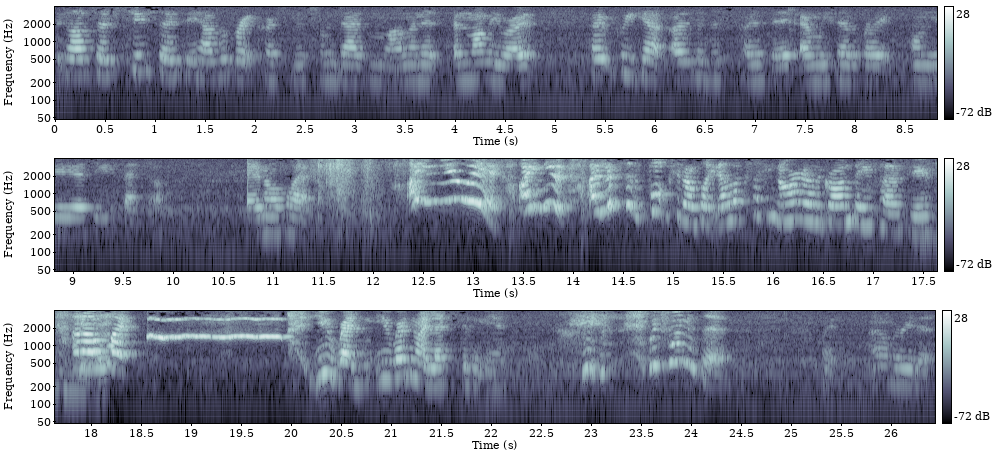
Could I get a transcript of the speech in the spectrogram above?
The card says to Sophie, "Have a great Christmas from Dad and Mum," and it and Mummy wrote, "Hope we get over this COVID and we celebrate on New Year's Eve better." And I was like, I knew it! I knew it! I looked at the box and I was like, that looks like an Ariana Grande perfume. And I was like, you read you read my list, didn't you? Which one is it? Wait, I don't want to read it.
